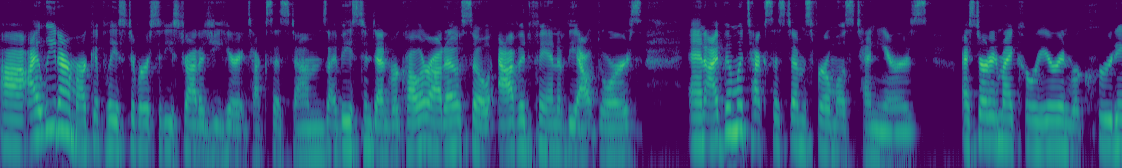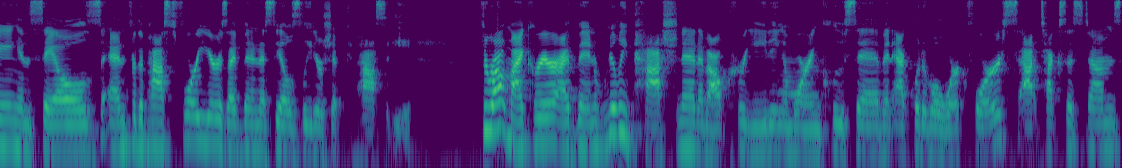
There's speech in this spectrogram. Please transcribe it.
I lead our marketplace diversity strategy here at TEKsystems. I'm based in Denver, Colorado, so avid fan of the outdoors. And I've been with TEKsystems for almost 10 years. I started my career in recruiting and sales, and for the past four years, I've been in a sales leadership capacity. Throughout my career, I've been really passionate about creating a more inclusive and equitable workforce at TEKsystems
